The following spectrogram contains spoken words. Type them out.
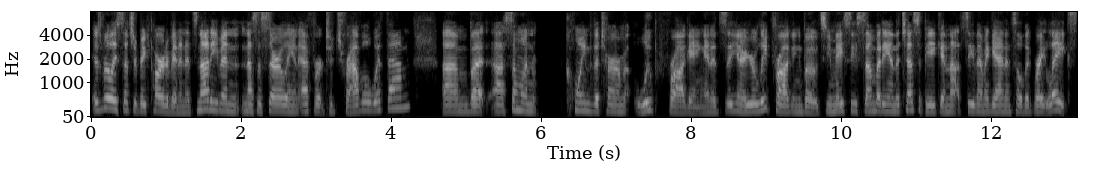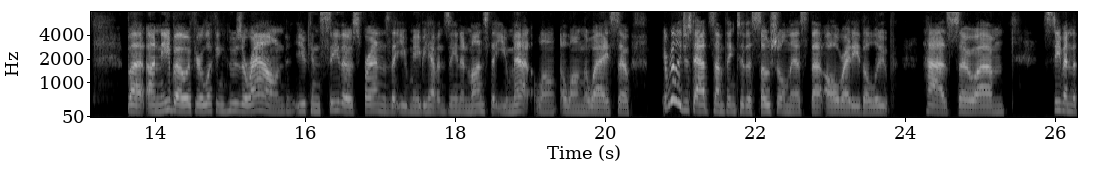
is really such a big part of it. And it's not even necessarily an effort to travel with them, um, but uh, someone coined the term loop frogging and it's you know you're leapfrogging boats you may see somebody in the chesapeake and not see them again until the great lakes but on nebo if you're looking who's around you can see those friends that you maybe haven't seen in months that you met along along the way. So it really just adds something to the socialness that already the loop has. So um stephen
